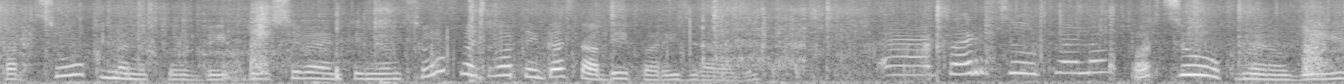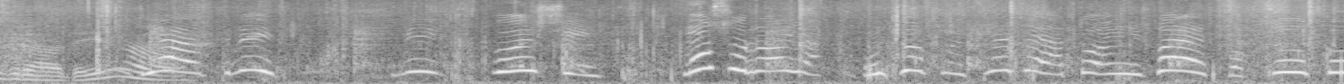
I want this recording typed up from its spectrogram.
par cūkmeni, kur bija, bija Siventiņa un cūkmeni. Martīn, kas tā bija par izrādi? Par cūkmenu. Par cūkmenu bija izrādi, jā. Jā, trīs, trīs puši mūsu roja. Un cūkmenis redzēja to, viņi pareiz par cūku.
